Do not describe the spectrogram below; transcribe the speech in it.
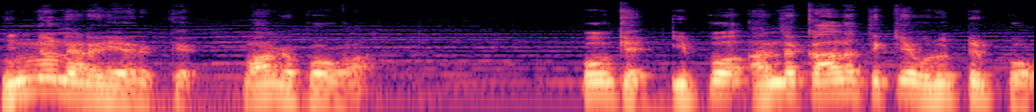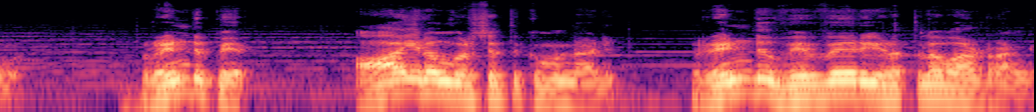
இன்னும் நிறைய இருக்கு. வாங்க போகலாம். ஓகே இப்போ அந்த காலத்துக்கே ஒரு ட்ரிப் போவோம். ரெண்டு பேர். ஆயிரம் வருஷத்துக்கு முன்னாடி. ரெண்டு வெவ்வேறு இடத்துல வாழ்றாங்க.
